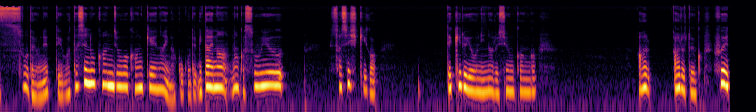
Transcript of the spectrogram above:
そうだよね」っていう私の感情は関係ないなここでみたいななんかそういう差し引きができるようになる瞬間があるあるというか増え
